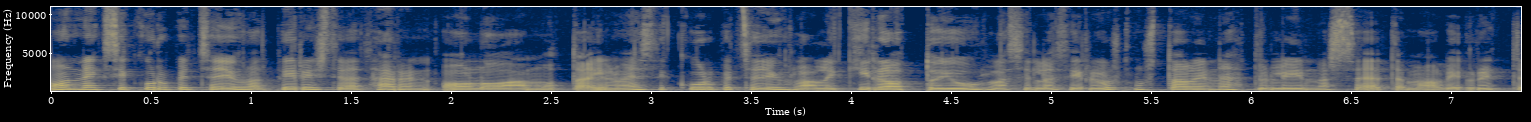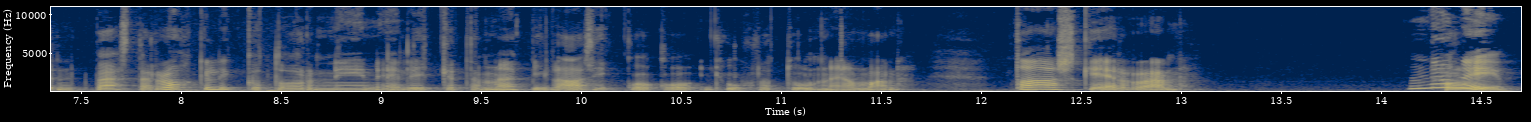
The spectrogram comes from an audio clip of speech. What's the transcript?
Onneksi kurpitsajuhlat piristivät Härin oloa, mutta ilmeisesti kurpitsajuhla oli kirottu juhla, sillä Sirius Musta oli nähty linnassa ja tämä oli yrittänyt päästä rohkelikkotorniin, eli tämä pilasi koko juhlatunnelman. Taas kerran. No niin.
